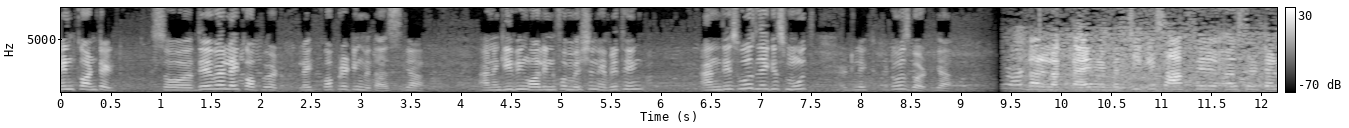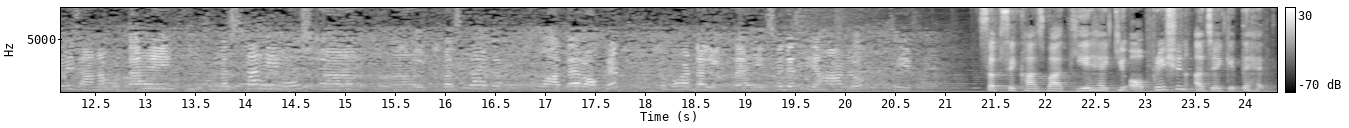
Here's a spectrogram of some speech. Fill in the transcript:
in contact so they were like like cooperating with us या and giving all information, everything. And this was like smooth, it, like it was good, yeah. थोड़ा डर लगता है बच्ची के साथ फिर सेंटर में जाना होता है बसता है वो बसता है जब वो आता है रॉकेट तो बहुत डर लगता है इस वजह से यहाँ हम लोग सेफ़ है सबसे खास बात यह है कि ऑपरेशन अजय के तहत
